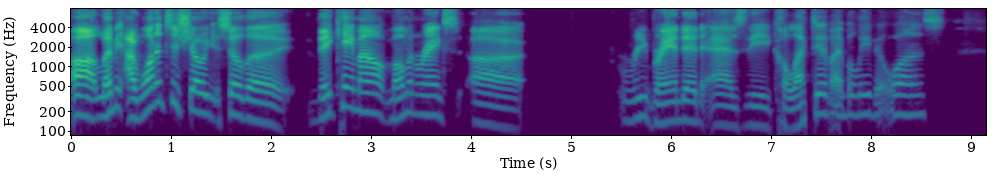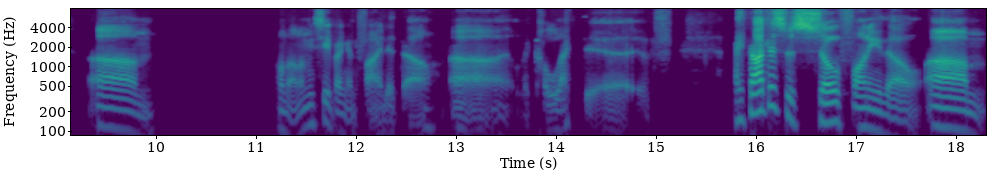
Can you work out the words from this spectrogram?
Uh, let me. I wanted to show you. So the they came out. Moment Ranks uh rebranded as the Collective, I believe it was. Um, hold on. Let me see if I can find it though. Uh, the Collective. I thought this was so funny though. Um,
